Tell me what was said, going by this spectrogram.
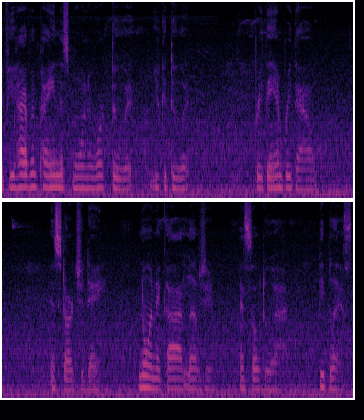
If you're having pain this morning, work through it. You could do it. Breathe in, breathe out, and start your day, knowing that God loves you, and so do I. Be blessed.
